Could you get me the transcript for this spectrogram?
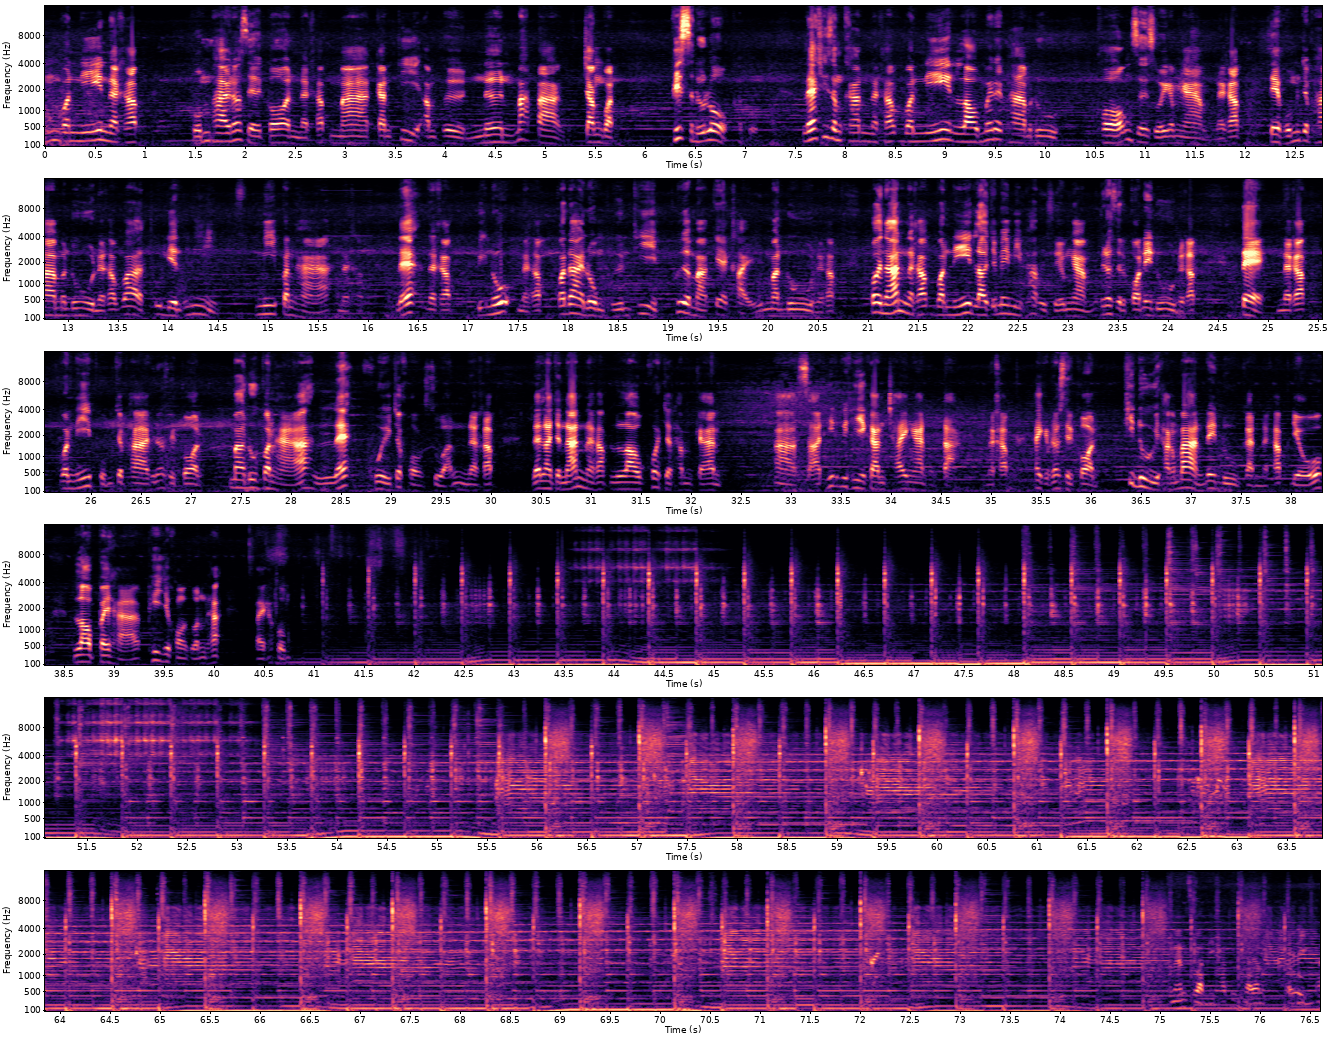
ผมวันนี้นะครับ ผมพาพี่น้องเกษตรกรนะครับ มากันที่อำเภอเนินมะปรางจังหวัดพิษณุโลกครับผมและที่สำคัญนะครับ วันนี้เราไม่ได้พามาดูของสวยๆงามๆนะครับ แต่ผมจะพามาดูนะครับว่าทุเรียนที่นี่มีปัญหานะครับ และนะครับบิ๊กนุนะครับก็ได้ลงพื้นที่เพื่อมาแก้ไขมาดูนะครับ เพราะฉะนั้นนะครับวันนี้เราจะไม่มีภาพสวยๆงามให้พี่น้องเกษตรกรได้ดูนะครับ แต่นะครับ วันนี้ผมจะพาพี่น้องเกษตรกรมาดูปัญหาและคุยเจ้าของสวนนะครับ และหลังจากนั้นนะครับเราก็จะทำการาสาธิตวิธีการใช้งานต่างๆนะครับ ให้กับนักเกษตรกรที่ดูอยู่ทางบ้านได้ดูกันนะครับ เดี๋ยวเราไปหาพี่เจ้าของสวนนะฮะไปครับผม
